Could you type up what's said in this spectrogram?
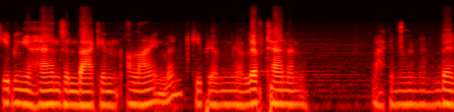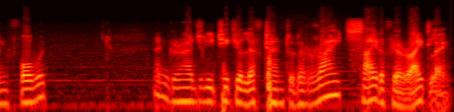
Keeping your hands and back in alignment. Keep your, your left hand and back in alignment. Bend forward. And gradually take your left hand to the right side of your right leg.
